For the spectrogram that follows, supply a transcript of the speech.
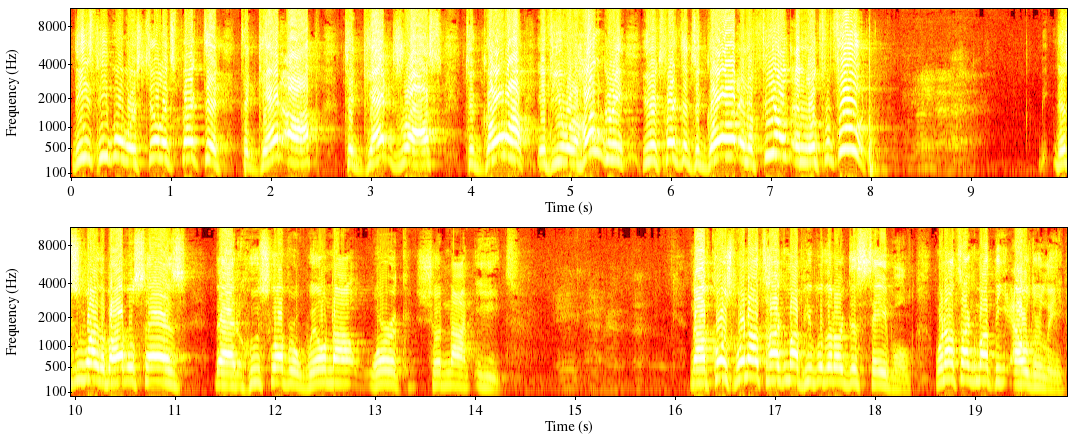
these people were still expected to get up, to get dressed, to go out. If you were hungry, you're expected to go out in a field and look for food. Amen. This is why the Bible says that whosoever will not work should not eat. Now, of course, we're not talking about people that are disabled. We're not talking about the elderly.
